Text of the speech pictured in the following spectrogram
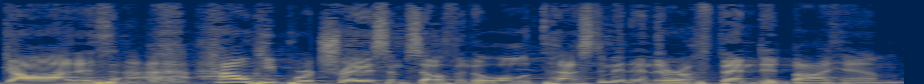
God as how he portrays himself in the Old Testament and they're offended by him.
